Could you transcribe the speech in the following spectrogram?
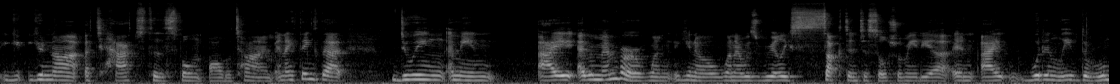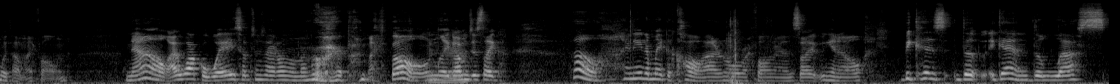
you, you're not attached to this phone all the time and i think that doing i mean I, I remember when you know when I was really sucked into social media and I wouldn't leave the room without my phone. Now I walk away. Sometimes I don't remember where I put my phone. Like I'm just like, oh, I need to make a call. I don't know where my phone is. Like you know, because the again the less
